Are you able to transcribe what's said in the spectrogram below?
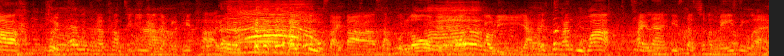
อ่าเผยแพร่วัฒนธรรมที่ดีงามอย่างประเทศไทย ให้สู่สายตาสากลโลกโดยเฉพาะเกาหลี อยากให้ทุกท่านรู้ว่า Thailand is such an amazing land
